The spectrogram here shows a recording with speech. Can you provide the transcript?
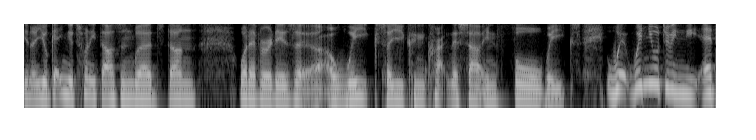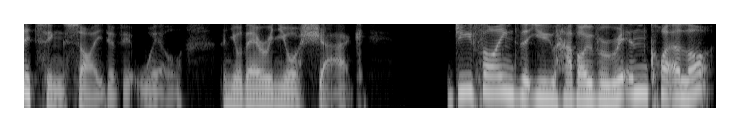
you know you're getting your 20,000 words done whatever it is a, a, week so you can crack this out in 4 weeks when you're doing the editing side of it will and you're there in your shack do you find that you have overwritten quite a lot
